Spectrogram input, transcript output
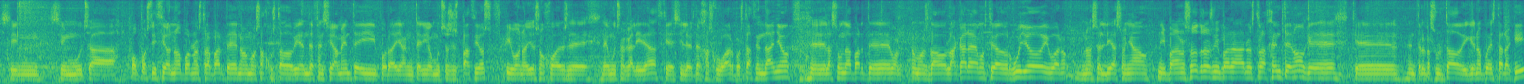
sin, sin, mucha oposición ¿no? por nuestra parte. No hemos ajustado bien defensivamente y por ahí han tenido muchos espacios. Y bueno, ellos son jugadores de, de mucha calidad que si les dejas jugar pues te hacen daño. Eh, la segunda parte bueno, hemos dado la cara, hemos tirado orgullo y bueno, no es el día soñado ni para nosotros ni para nuestra gente ¿no? que, que entre el resultado y que no puede estar aquí.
